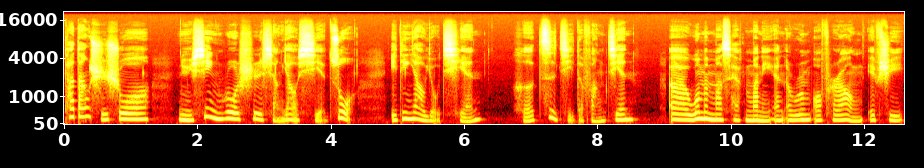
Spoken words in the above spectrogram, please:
他当时说，女性若是想要写作，一定要有钱和自己的房间。A woman must have money and a room of her own if she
